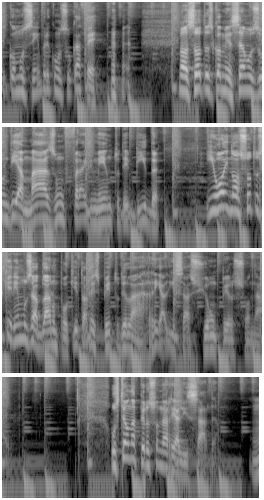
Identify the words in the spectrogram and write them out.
e, como sempre, com seu café. nós outros começamos um dia mais, um fragmento de vida. E hoje nós outros queremos falar um pouquinho a respeito da realização personal. Você é uma pessoa realizada? Hum?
